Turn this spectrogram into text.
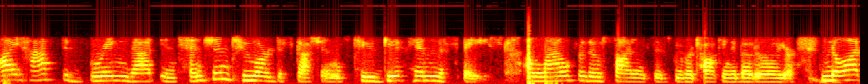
I have to bring that intention to our discussions to give him the space, allow for those silences we were talking about earlier, not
